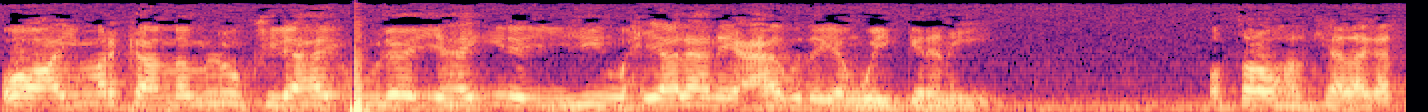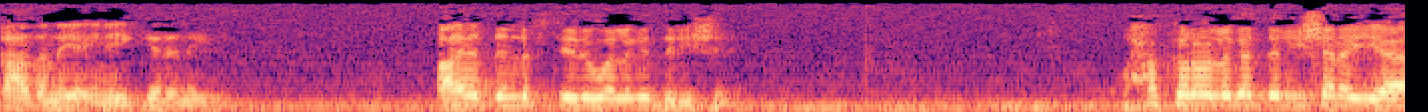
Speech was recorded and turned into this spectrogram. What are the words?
Oo ay markaa mamluuk ilaahay uu leeyahay inay yihiin waxyaalahan ay caabudayaan way garanayeen. Oo talow halkee laga qaadanaya inay garanayeen. Aayaddan lafteeda waa laga deliishanaya waxaa kaloo laga deliishanayaa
